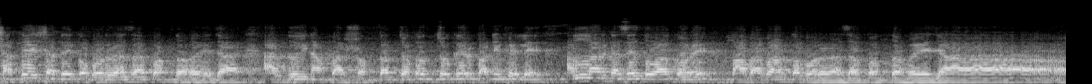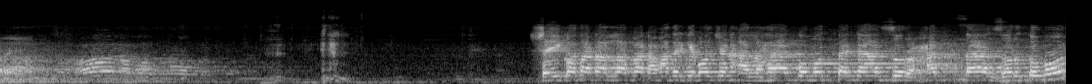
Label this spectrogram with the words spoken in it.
সাথে সাথে কবর আজাব বন্ধ হয়ে যায়। আর দুই নাম্বার, সন্তান যখন চোখের পানি ফেলে, আল্লাহর কাছে দোয়া করে মা বাবার কবরের আজাব বন্ধ হয়ে যায়। সেই কথাটা আল্লাহ পাক আমাদেরকে বলছেন আল্লাহ কুমুত্তাকাসুর হাত্তা যুরতুমুল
